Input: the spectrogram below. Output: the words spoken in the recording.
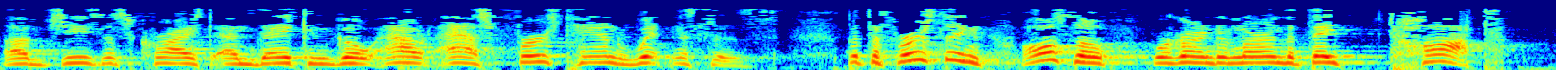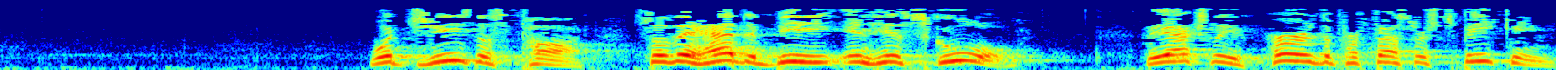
of Jesus Christ, and they can go out as firsthand witnesses. But the first thing also, we're going to learn that they taught what Jesus taught. So they had to be in his school. They actually heard the professor speaking.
